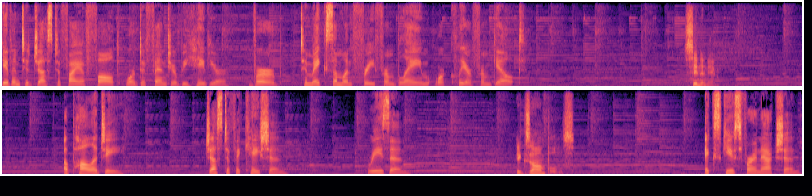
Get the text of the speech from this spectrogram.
given to justify a fault or defend your behavior. Verb, to make someone free from blame or clear from guilt. Synonym Apology, Justification, Reason, Examples Excuse for inaction.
